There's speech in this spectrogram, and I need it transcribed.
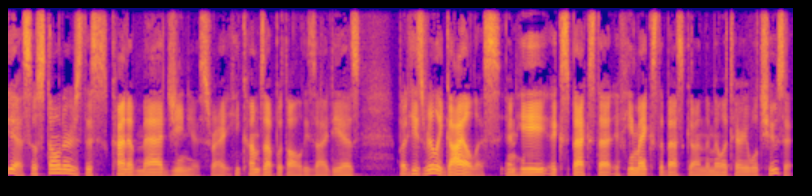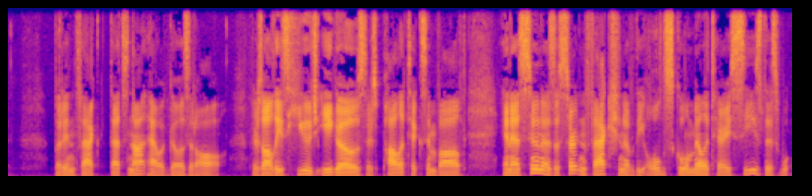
Yeah, so Stoner is this kind of mad genius, right? He comes up with all these ideas, but he's really guileless, and he expects that if he makes the best gun, the military will choose it. But in fact, that's not how it goes at all. There's all these huge egos, there's politics involved, and as soon as a certain faction of the old school military sees this w-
